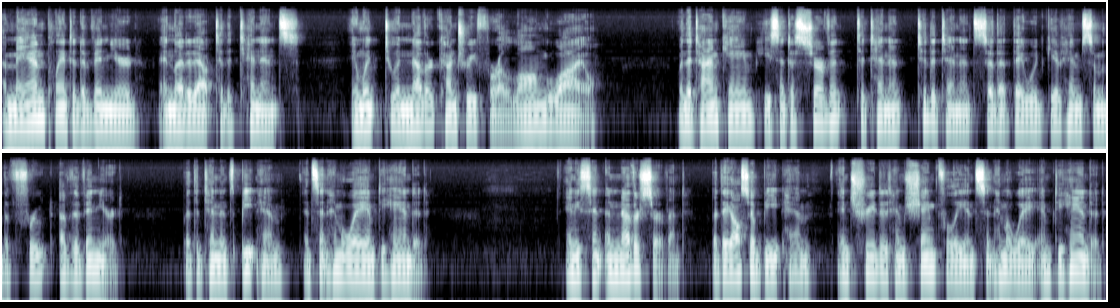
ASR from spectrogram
A man planted a vineyard and let it out to the tenants and went to another country for a long while. When the time came, he sent a servant to tenant to the tenants so that they would give him some of the fruit of the vineyard. But the tenants beat him and sent him away empty-handed. And he sent another servant, but they also beat him and treated him shamefully and sent him away empty handed.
